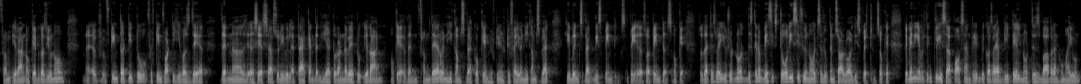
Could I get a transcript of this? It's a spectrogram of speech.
from Iran. Okay, because you know, uh, 1530 to 1540 he was there. Then uh, Sher Shah Suri will attack, and then he had to run away to Iran. Okay, then from there when he comes back, okay, in 1555 when he comes back, he brings back these paintings, uh, so painters. Okay, so that is why you should know this kind of basic stories. If you know itself, you can solve all these questions. Okay, remaining everything, please uh, pause and read because I have detailed notes. This is Babur and Humayun.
